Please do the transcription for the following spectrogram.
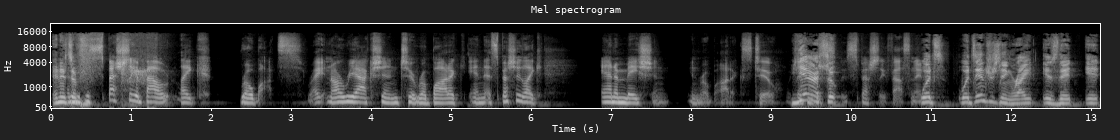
And it's and a it's especially about like robots, right? And our reaction to robotic and especially like animation in robotics too. which Yeah, so- especially fascinating. what's what's interesting, right, is that it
